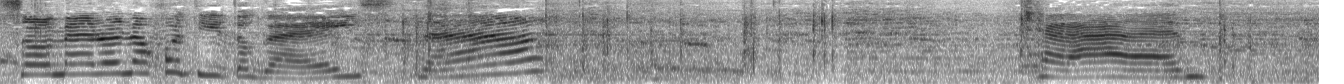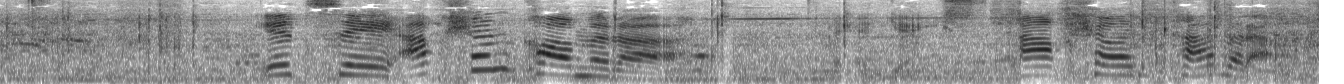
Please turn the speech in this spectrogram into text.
So, meron ako dito guys na Charan! It's a action camera. Ayan guys. Action camera.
